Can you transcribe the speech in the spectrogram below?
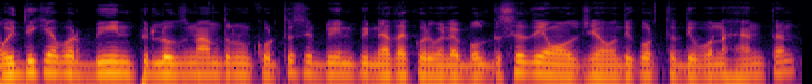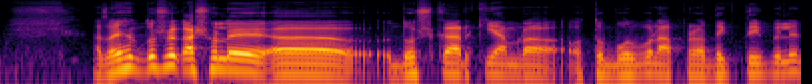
ওইদিকে আবার বিএনপির লোকজন আন্দোলন করতেছে বিএনপি নেতা কর্মীরা বলতেছে যে আমাদের যেমন করতে দেবো না হ্যান ত্যান। যাই হোক দর্শক আসলে আহ, দোষ কার কি আমরা অত বলব না। আপনারা দেখতেই পেলেন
